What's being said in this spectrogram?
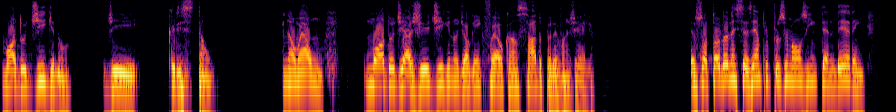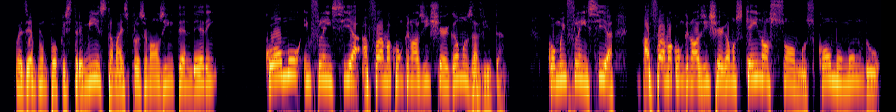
modo digno de cristão. Não é um modo de agir digno de alguém que foi alcançado pelo evangelho. Eu só estou dando esse exemplo para os irmãos entenderem um exemplo um pouco extremista, mas para os irmãos entenderem como influencia a forma com que nós enxergamos a vida. Como influencia a forma com que nós enxergamos quem nós somos, como o mundo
